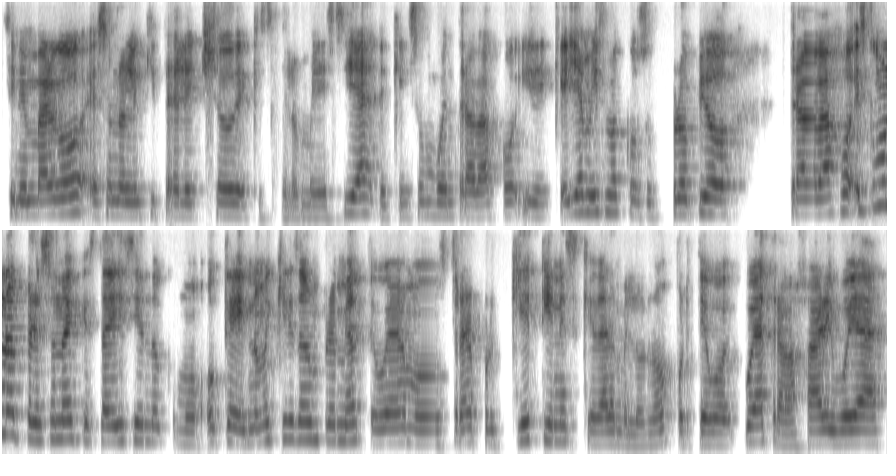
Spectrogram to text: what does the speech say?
sin embargo, eso no le quita el hecho de que se lo merecía, de que hizo un buen trabajo y de que ella misma con su propio trabajo, es como una persona que está diciendo como, ok, no me quieres dar un premio, te voy a mostrar por qué tienes que dármelo, ¿no? Porque voy a trabajar y voy a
